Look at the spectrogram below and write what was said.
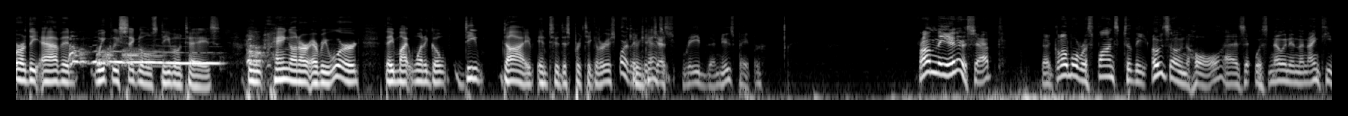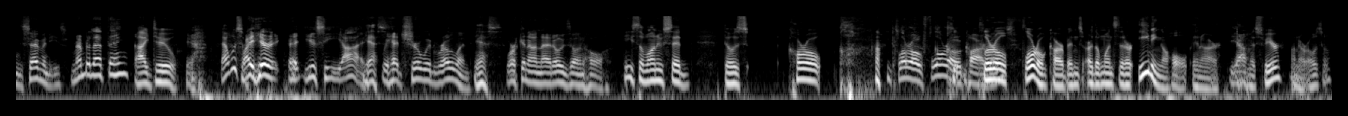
For the avid weekly signals devotees who hang on our every word, they might want to go deep dive into this particular issue. Or they could cancer. just read the newspaper. From The Intercept, the global response to the ozone hole, as it was known in the 1970s. Remember that thing? I do. Yeah. That was a, Right here at, at UCI. Yes. We had Sherwood Rowland yes. working on that ozone hole. He's the one who said those coral. Chlorofluorocarbons. Chlorofluorocarbons are the ones that are eating a hole in our Yeah. atmosphere, on our ozone.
